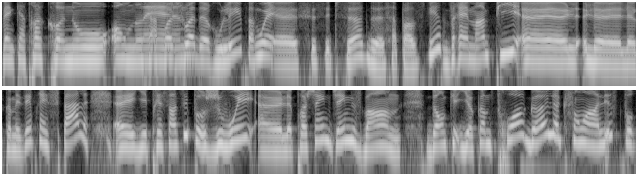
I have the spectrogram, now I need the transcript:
24 heures chrono, Homeland. Ça n'a pas le choix de rouler parce Ouais. que euh, six épisodes, ça passe vite. Vraiment. Puis euh, le, le comédien principal, euh, il est pressenti pour jouer euh, le prochain James Bond. Donc, il y a comme trois gars là, qui sont en liste pour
